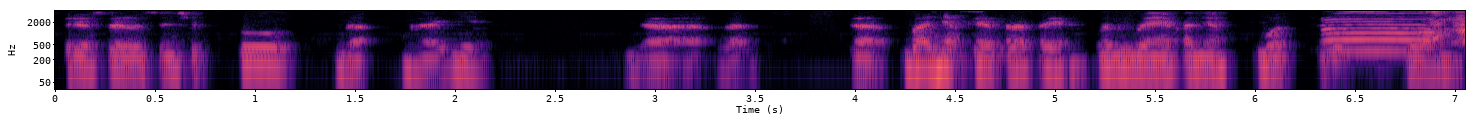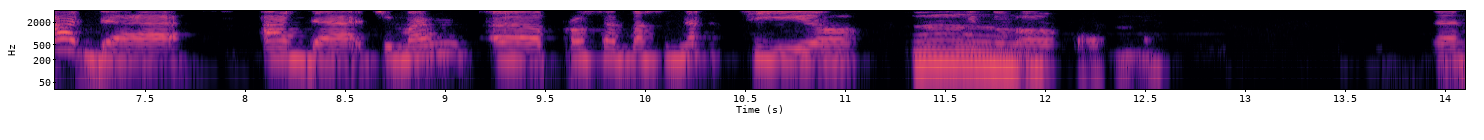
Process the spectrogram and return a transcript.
serious relationship itu nggak nggak ini, ya? nggak nggak nggak banyak ya ternyata ya. Lebih banyak kan yang buat. Hmm, ada, ada. Cuman uh, prosentasenya kecil hmm. gitu loh. Dan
